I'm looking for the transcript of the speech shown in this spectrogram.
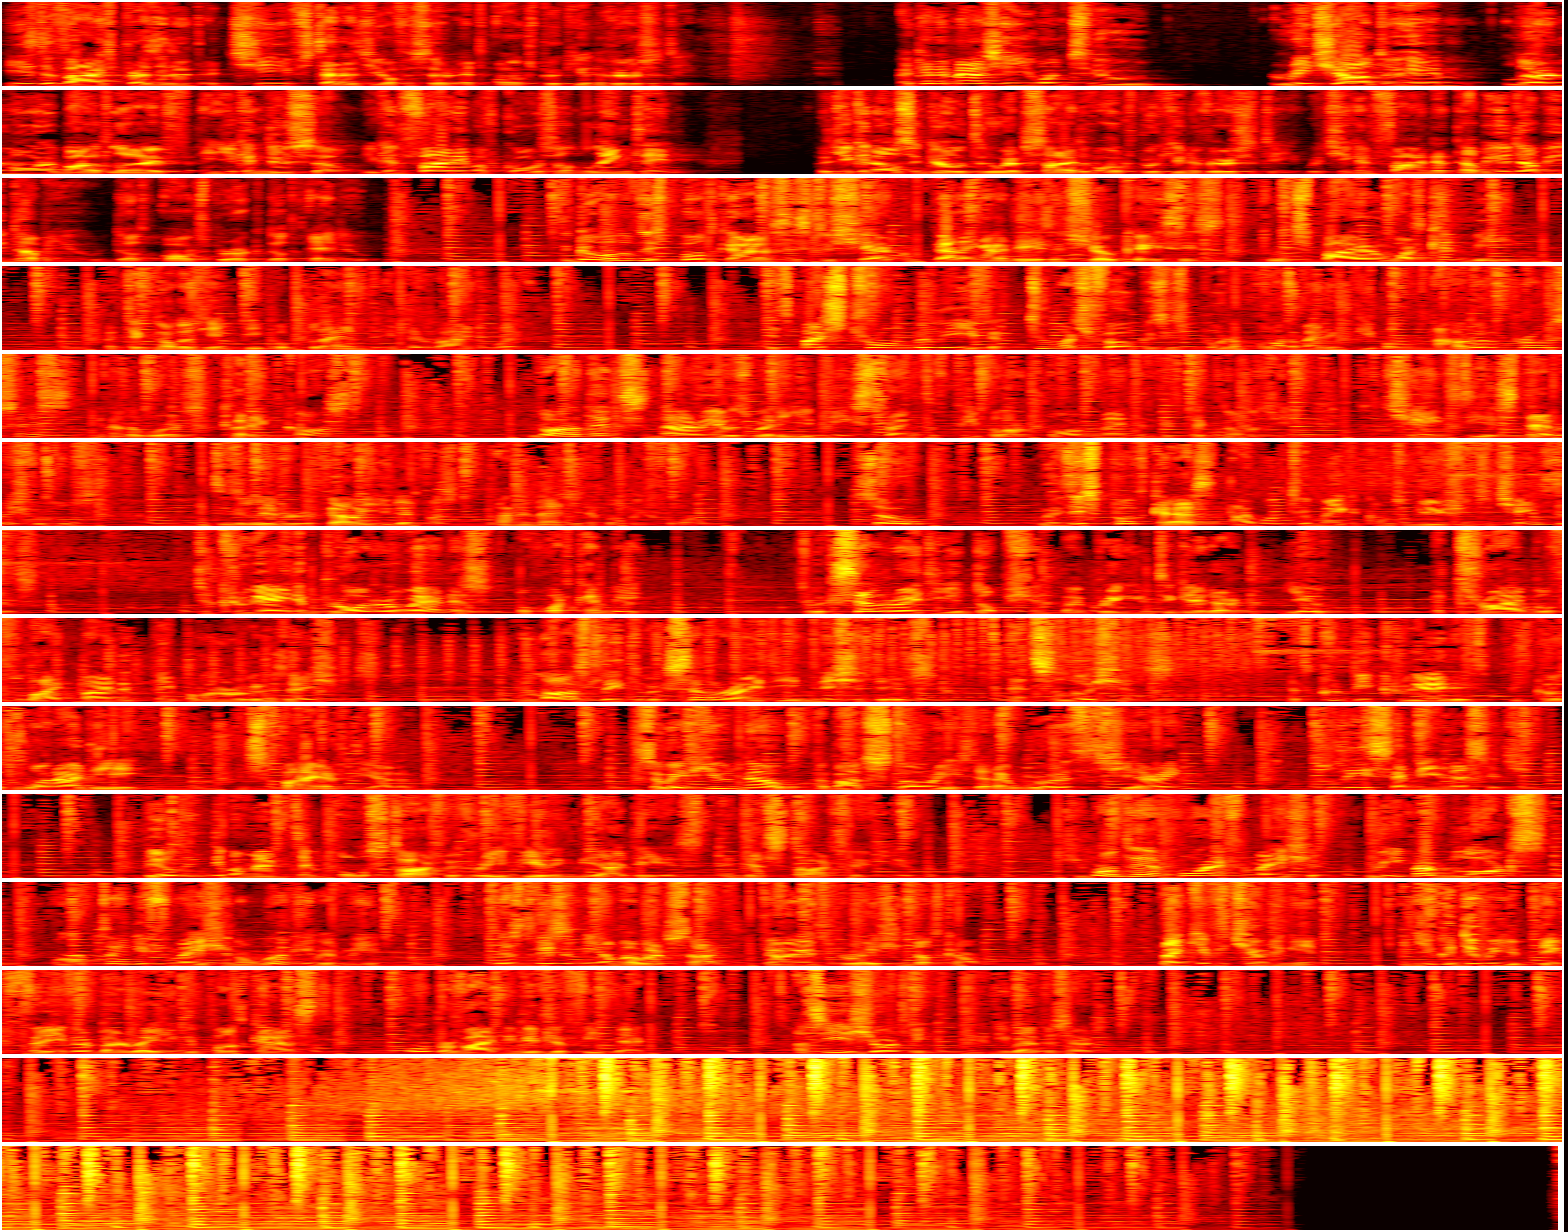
He's the Vice President and Chief Strategy Officer at Augsburg University. I can imagine you want to reach out to him, learn more about Leif, and you can do so. You can find him, of course, on LinkedIn, but you can also go to the website of Augsburg University, which you can find at www.augsburg.edu. The goal of this podcast is to share compelling ideas and showcases to inspire what can be when technology and people blend in the right way. It's my strong belief that too much focus is put on automating people out of a process, in other words, cutting costs, rather than scenarios where the unique strength of people are augmented with technology to change the established rules and to deliver value that was unimaginable before. So, with this podcast, I want to make a contribution to change this to create a broader awareness of what can be, to accelerate the adoption by bringing together you, a tribe of like minded people and organizations, and lastly, to accelerate the initiatives and solutions that could be created because one idea inspires the other. So if you know about stories that are worth sharing, please send me a message. Building the momentum all starts with revealing the ideas, and that starts with you. If you want to have more information, read my blogs, or obtain information on working with me, just visit me on my website, valueinspiration.com. Thank you for tuning in, and you can do me a big favor by rating the podcast or provide me with your feedback. I'll see you shortly in a new episode.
